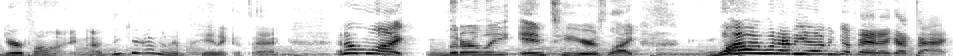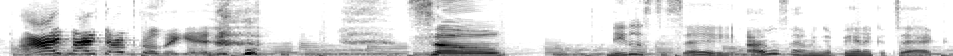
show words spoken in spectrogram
you're fine. I think you're having a panic attack. And I'm like, literally in tears, like, Why would I be having a panic attack? I my throat's closing in. so needless to say, I was having a panic attack.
